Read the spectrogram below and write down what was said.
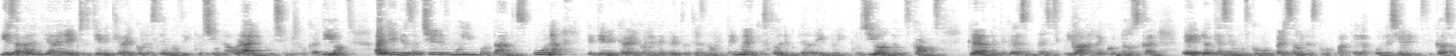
y esa garantía de derechos tiene que ver con los temas de inclusión laboral, inclusión educativa. Hay dos acciones muy importantes. Una, que tiene que ver con el decreto 399, que es todo el empleo digno de inclusión, donde buscamos claramente que las empresas privadas reconozcan eh, lo que hacemos como personas, como parte de la población, en este caso,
